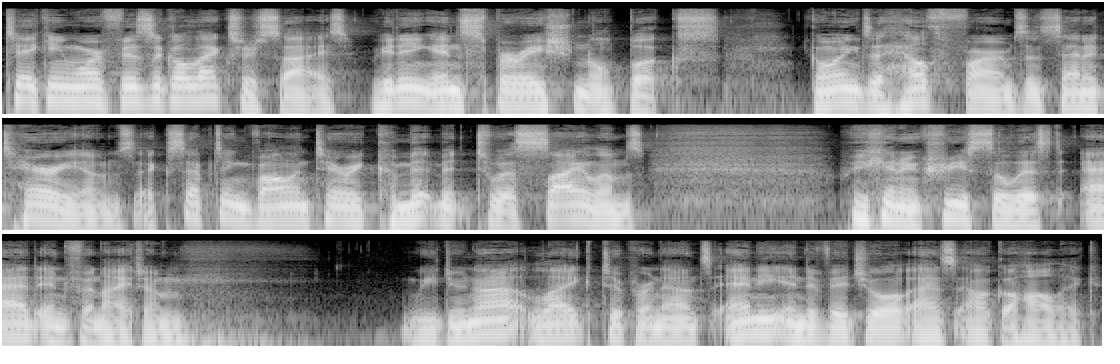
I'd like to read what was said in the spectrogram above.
taking more physical exercise, reading inspirational books, going to health farms and sanitariums, accepting voluntary commitment to asylums. We can increase the list ad infinitum. We do not like to pronounce any individual as alcoholic,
